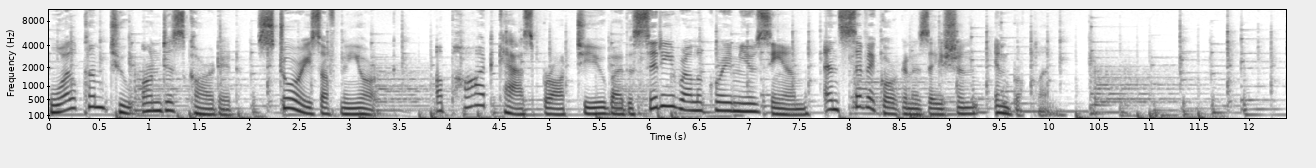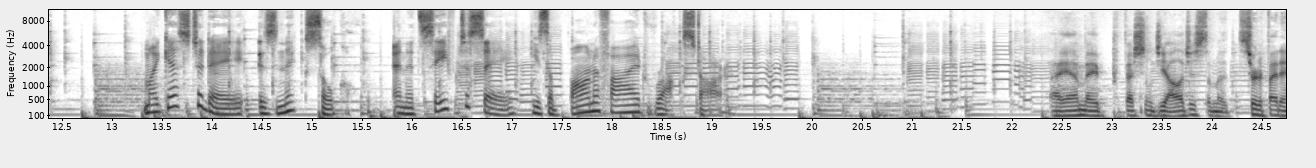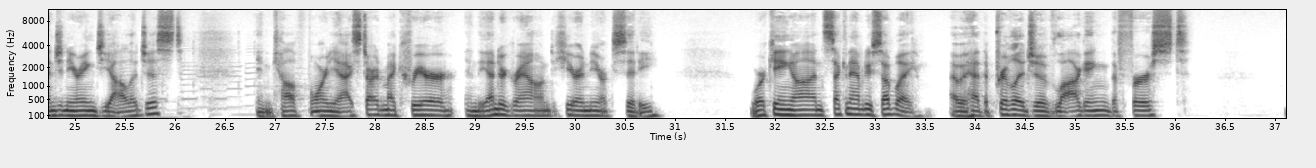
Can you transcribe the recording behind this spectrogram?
Welcome to Undiscarded Stories of New York, a podcast brought to you by the City Reliquary Museum and Civic Organization in Brooklyn. My guest today is Nik Sokol, and it's safe to say he's a bona fide rock star. I am a professional geologist. I'm a certified engineering geologist in California. I started my career in the underground here in New York City, working on Second Avenue subway. I had the privilege of logging the first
